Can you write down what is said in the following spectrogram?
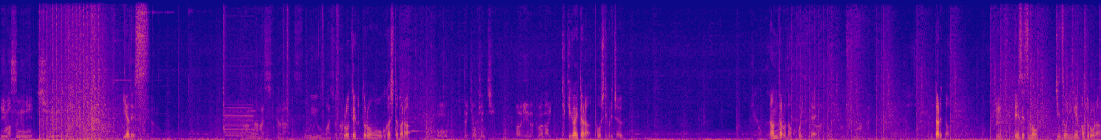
今すぐに死ぬべきだ。嫌ですプロテクトロンを動かしたから。敵を検知ありえなくはない敵がいたら倒してくれちゃう？なんだろうなここ一体撃たれたん？伝説の人造人間パトローラー？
